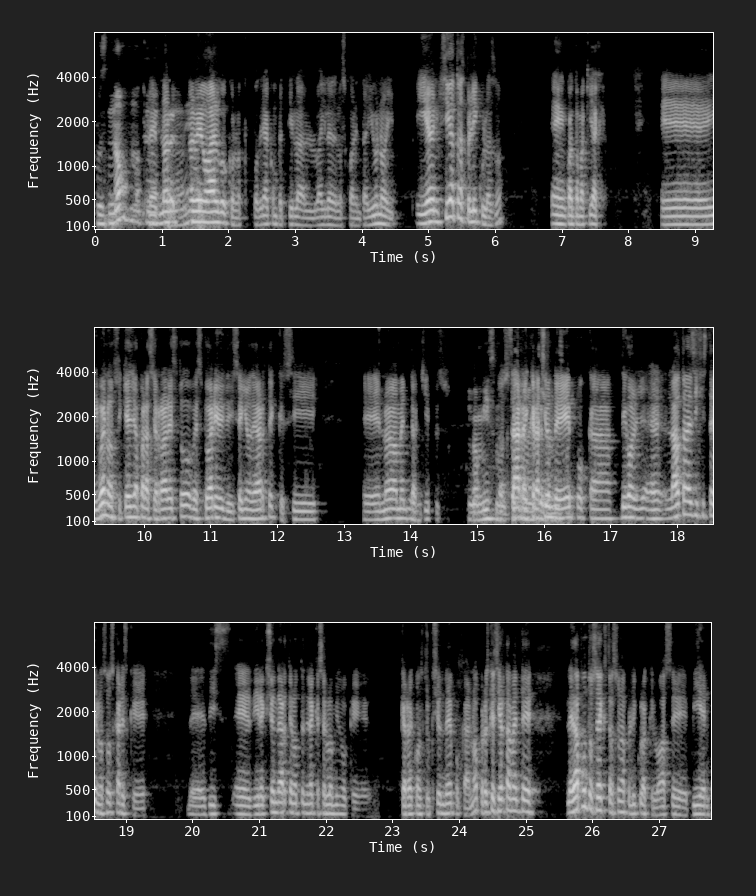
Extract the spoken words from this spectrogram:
pues no, no, no, veo algo con lo que podría competir al baile de los 41 y, y en sí otras películas, ¿no? En cuanto a maquillaje. Eh, y bueno, si quieres ya para cerrar esto, vestuario y diseño de arte, que sí, eh, nuevamente aquí, pues. Lo mismo. La recreación de época. Digo, eh, la otra vez dijiste en los Oscars que eh, dirección de arte no tendría que ser lo mismo que, reconstrucción de época, ¿no? Pero es que ciertamente le da puntos extras a una película que lo hace bien,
